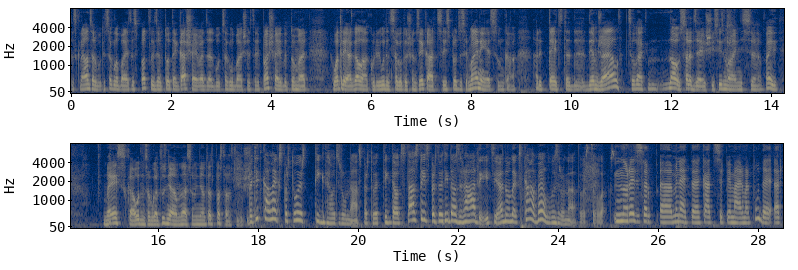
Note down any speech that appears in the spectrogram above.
tas krāns varbūt ir saglabājies tas pats, līdz ar to tai garšai vajadzētu būt saglabājušies tai pašai, bet tomēr otrajā galā, kur ir ūdens sagatavošanas iekārtas, viss process ir mainījies. Un, kā arī teica, tad, diemžēl, cilvēki nav saredzējuši šīs izmaiņas. Vai, mēs, kā ūdensapgādes uzņēmumi, neesam viņiem tās pastāstījuši. Bet it kā liekas, par to ir tik daudz runāts, par to ir tik daudz stāstīts, par to ir tik daudz rādīts. Ja? Nu, liekas, kā vēl uzrunāt tos cilvēkus? Nu, redz, es varu uh, minēt, kā tas ir piemēram ar, pude, ar,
